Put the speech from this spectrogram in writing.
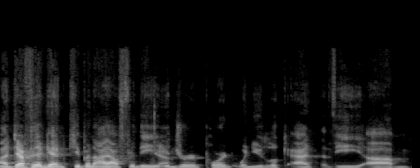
uh, definitely again keep an eye out for the yeah. injury report when you look at the um,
